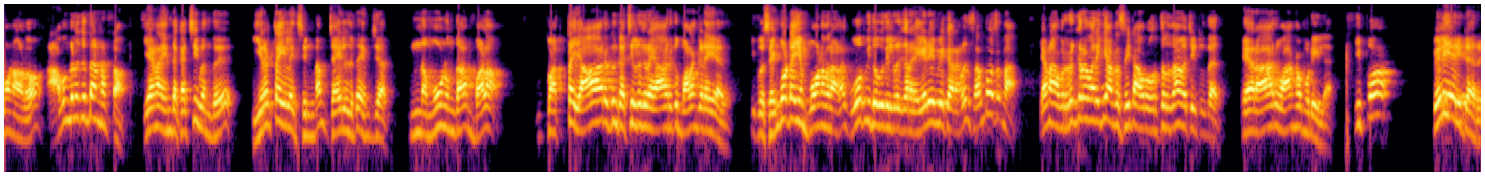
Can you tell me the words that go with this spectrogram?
போனாலும் அவங்களுக்கு தான் நட்டம். ஏன்னா இந்த கட்சி வந்து இரட்டை இலை சின்னம் ஜெயலலிதா எம்ஜிஆர். இந்த மூணும் தான் பலம். மற்ற யாருக்கும் கட்சியில் இருக்கிற யாருக்கும் பலம் கிடையாது. இப்போ செங்கோட்டையன் போனதுனால கோபி தொகுதியில் இருக்கிற ஏடிஎம்கேக்காரங்களுக்கு சந்தோஷம் தான் ஏன்னா அவர் இருக்கிற வரைக்கும் அந்த சீட்டை அவர் ஒருத்தர் தான் வச்சுக்கிட்டு இருந்தார். வேற யாரும் வாங்க முடியல. இப்போ வெளியேறிட்டாரு.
